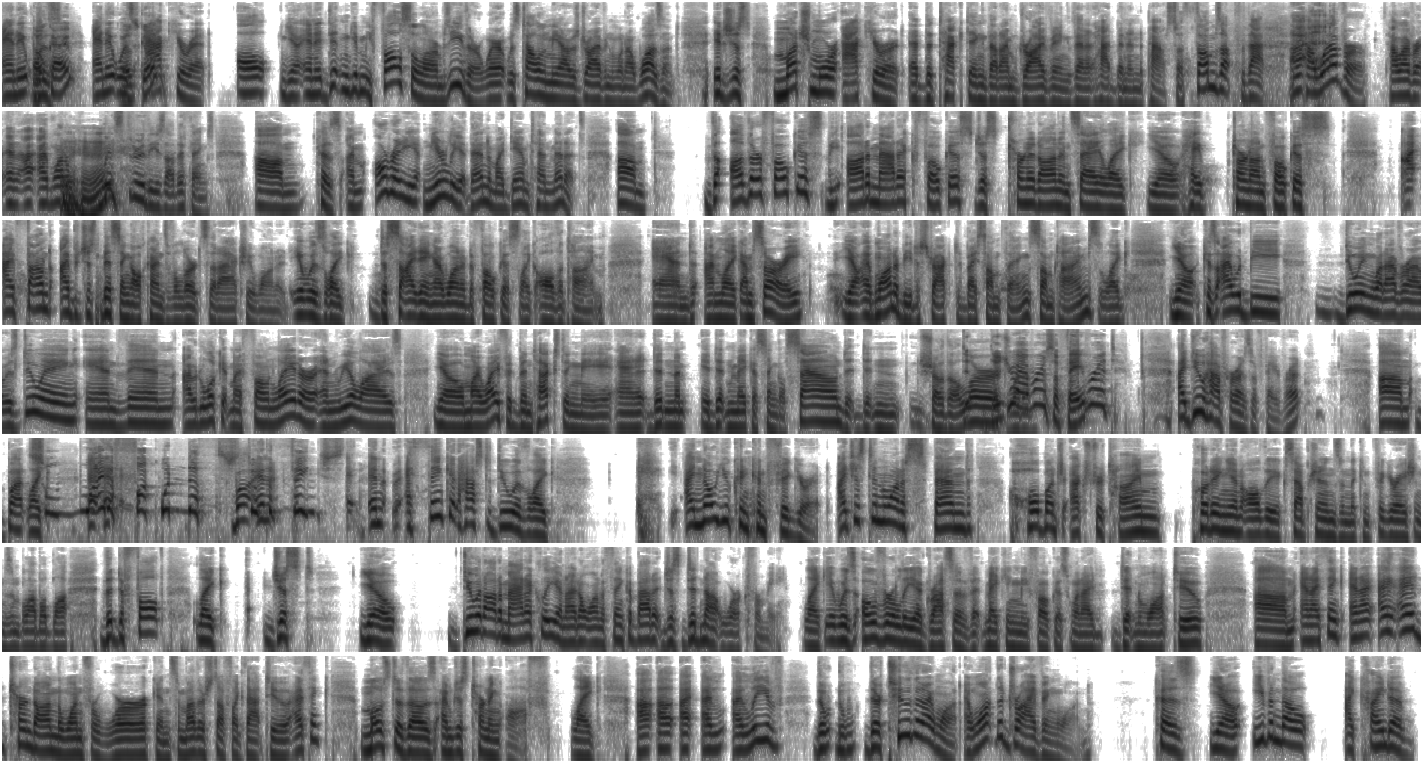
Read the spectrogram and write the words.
And it was Okay. and it was accurate all you know and it didn't give me false alarms either where it was telling me i was driving when i wasn't. It's just much more accurate at detecting that i'm driving than it had been in the past. So thumbs up for that. I- however however and i, I want to Mhm. whiz through these other things um because i'm already nearly at the end of my damn 10 minutes. Um the other focus the automatic focus just turn it on and say like you know hey turn on focus I, I found I was just missing all kinds of alerts that I actually wanted. It was like deciding I wanted to focus like all the time. And I'm like, I'm sorry. You know, I want to be distracted by some things sometimes, like, you know, because I would be doing whatever I was doing. And then I would look at my phone later and realize, you know, my wife had been texting me and it didn't, it didn't make a single sound. It didn't show the alert. Did you whatever. have her as a favorite? I do have her as a favorite. Um, but like, so why the fuck wouldn't the Well, stupid and- things? and I think it has to do with like, I know you can configure it. I just didn't want to spend a whole bunch of extra time putting in all the exceptions and the configurations and blah, blah, blah. The default, like, just, you know, do it automatically and I don't want to think about it just did not work for me. Like, it was overly aggressive at making me focus when I didn't want to. Um, and I think, and I, I had turned on the one for work and some other stuff like that too. I think most of those I'm just turning off. Like, uh, I, I, I leave the, the, there are two that I want. I want the driving one. Cause, you know, even though I kind of,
